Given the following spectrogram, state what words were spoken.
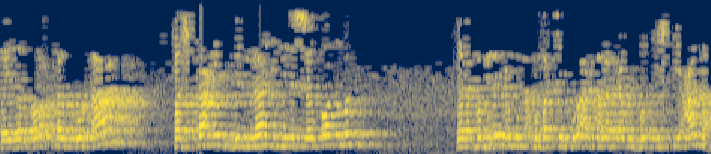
Faidah Qara'at Al-Quran Fasta'id billahi minasyaitanir rajim. Dan apabila kamu nak membaca Quran dalam kamu beristi'azah,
